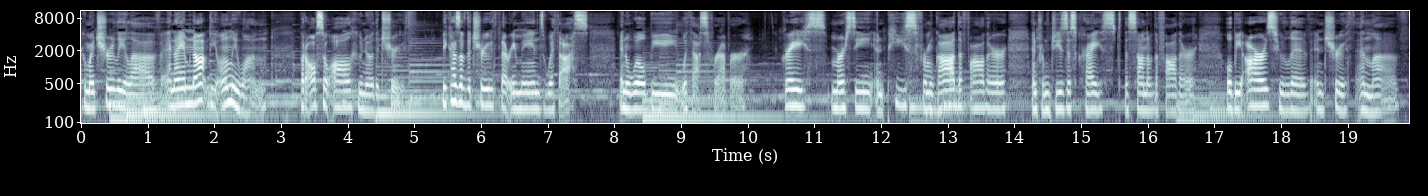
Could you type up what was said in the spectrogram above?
whom I truly love, and I am not the only one, but also all who know the truth, because of the truth that remains with us and will be with us forever. Grace, mercy, and peace from God the Father and from Jesus Christ, the Son of the Father, will be ours who live in truth and love.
